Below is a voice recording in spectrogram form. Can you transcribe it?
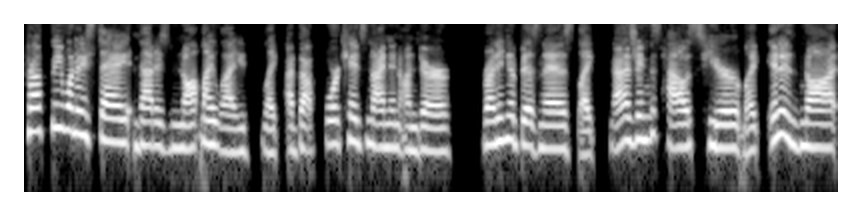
trust me when I say that is not my life. Like I've got four kids, nine and under, running a business, like managing this house here. Like it is not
